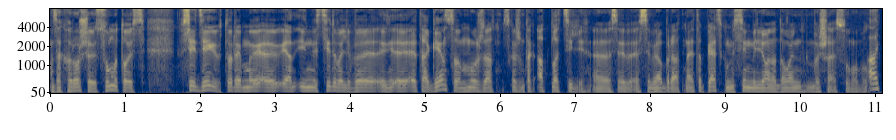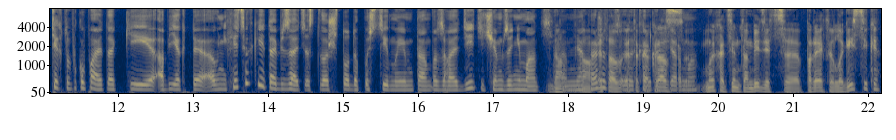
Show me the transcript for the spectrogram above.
за хорошую сумму. То есть все деньги, которые мы э, инвестировали в э, это агентство, мы уже, скажем так, отплатили э, себе обратно. Это 5,7 миллиона, довольно большая сумма была. А те, кто покупает такие объекты, у них есть какие-то обязательства, что допустимо им там возводить да. и чем заниматься? Да, там, мне да. кажется, это, это как раз ферма. мы хотим там видеть проекты логистики,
